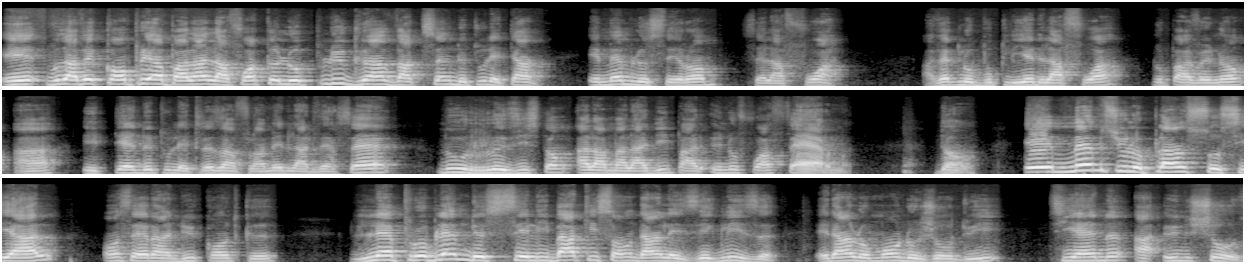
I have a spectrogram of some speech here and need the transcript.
Et vous avez compris en parlant de la foi que le plus grand vaccin de tous les temps, et même le sérum, c'est la foi. Avec le bouclier de la foi, nous parvenons à éteindre tous les traits enflammés de l'adversaire. Nous résistons à la maladie par une foi ferme. Donc, et même sur le plan social, on s'est rendu compte que les problèmes de célibat qui sont dans les églises et dans le monde aujourd'hui tiennent à une chose,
